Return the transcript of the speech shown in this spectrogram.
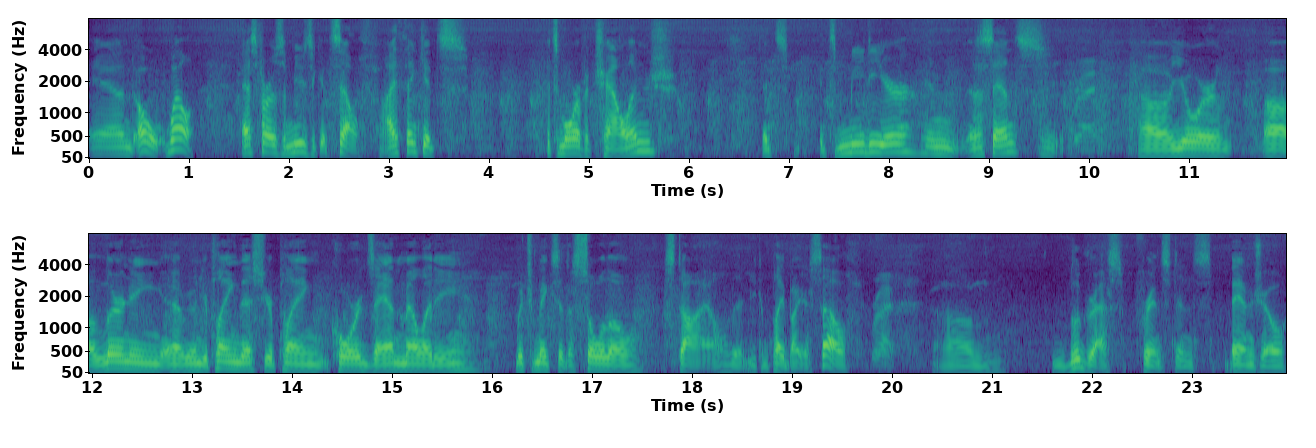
And oh well, as far as the music itself, I think it's it's more of a challenge. It's it's meatier in a sense. Right. Uh, you're uh, learning uh, when you're playing this, you're playing chords and melody, which makes it a solo style that you can play by yourself. Right. Bluegrass, for instance, banjo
